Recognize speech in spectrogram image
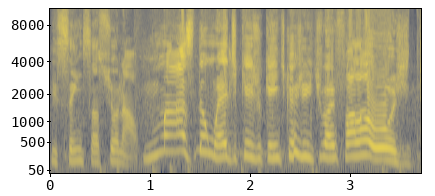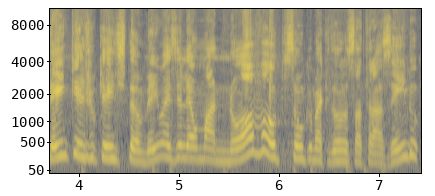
e sensacional. Mas não é de queijo quente que a gente vai falar hoje. Tem queijo quente também, mas ele é uma nova opção que o McDonald's está trazendo,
